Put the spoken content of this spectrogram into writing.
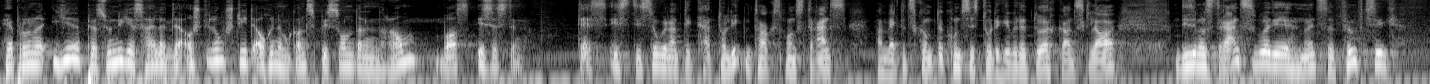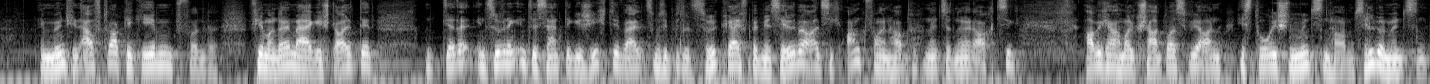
Herr Brunner, Ihr persönliches Highlight der Ausstellung steht auch in einem ganz besonderen Raum. Was ist es denn? Das ist die sogenannte Katholikentagsmonstranz. Man merkt, jetzt kommt der Kunsthistoriker wieder durch, ganz klar. Und diese Monstranz wurde 1950 in München Auftrag gegeben, von der Firma Neumeier gestaltet. Und der hat insofern eine interessante Geschichte, weil, jetzt muss ich ein bisschen zurückgreifen bei mir selber, als ich angefangen habe, 1989, habe ich auch mal geschaut, was wir an historischen Münzen haben, Silbermünzen.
